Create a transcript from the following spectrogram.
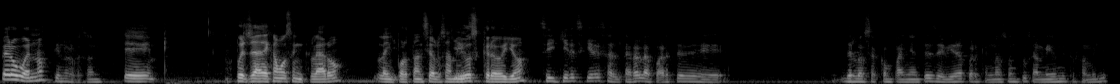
Pero bueno, Tienes razón. eh, pues ya dejamos en claro la importancia de los amigos, creo yo. Sí, ¿quieres, quieres saltar a la parte de, de los acompañantes de vida porque no son tus amigos ni tu familia?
